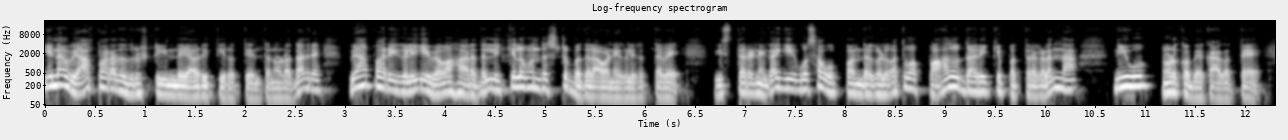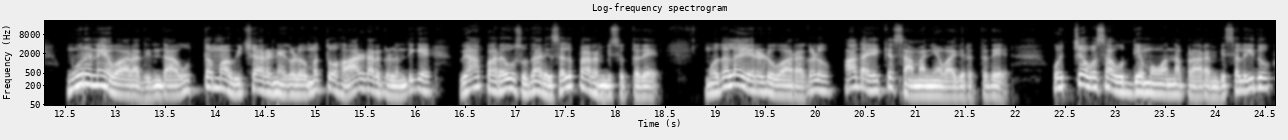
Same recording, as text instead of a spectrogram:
ಇನ್ನು ವ್ಯಾಪಾರದ ದೃಷ್ಟಿಯಿಂದ ಯಾವ ರೀತಿ ಇರುತ್ತೆ ಅಂತ ನೋಡೋದಾದರೆ, ವ್ಯಾಪಾರಿಗಳಿಗೆ ವ್ಯವಹಾರದಲ್ಲಿ ಕೆಲವೊಂದಷ್ಟು ಬದಲಾವಣೆಗಳಿರುತ್ತವೆ. ವಿಸ್ತರಣೆಗಾಗಿ ಹೊಸ ಒಪ್ಪಂದಗಳು ಅಥವಾ ಪಾಲುದಾರಿಕೆ ಪತ್ರಗಳನ್ನು ನೀವು ನೋಡ್ಕೋಬೇಕಾಗುತ್ತೆ. ಮೂರನೇ ವಾರದಿಂದ ಉತ್ತಮ ವಿಚಾರಣೆಗಳು ಮತ್ತು ಆರ್ಡರ್ಗಳೊಂದಿಗೆ ವ್ಯಾಪಾರವು ಸುಧಾರಿಸಲು ಪ್ರಾರಂಭಿಸುತ್ತದೆ. ಮೊದಲ ಎರಡು ವಾರಗಳು ಆದಾಯಕ್ಕೆ ಸಾಮಾನ್ಯವಾಗಿರುತ್ತದೆ. ಹೊಚ್ಚ ಹೊಸ ಉದ್ಯಮವನ್ನು ಪ್ರಾರಂಭಿಸಲು ಇದು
